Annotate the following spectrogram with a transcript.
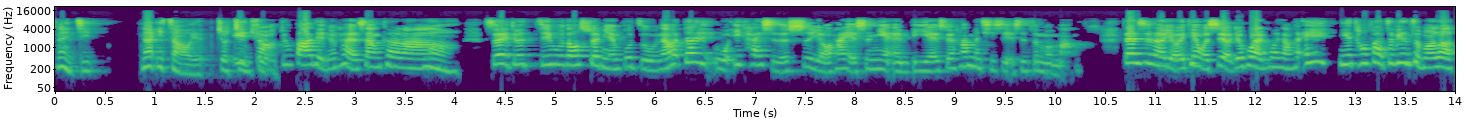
那你记？那一早也就进去了，就八点就开始上课啦，嗯，所以就几乎都睡眠不足。然后，但我一开始的室友他也是念 MBA，所以他们其实也是这么忙。但是呢，有一天我室友就忽然跟我讲说：“哎，你的头发这边怎么了？”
